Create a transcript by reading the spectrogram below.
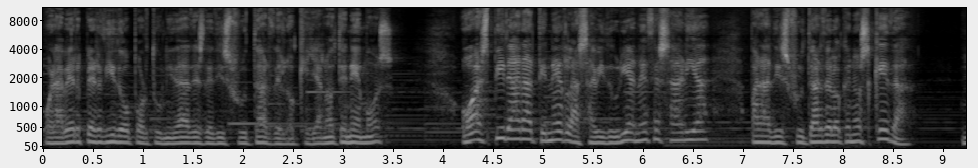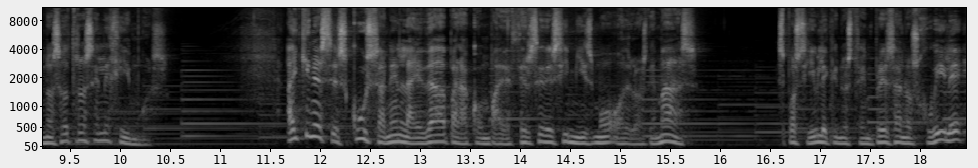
por haber perdido oportunidades de disfrutar de lo que ya no tenemos, o aspirar a tener la sabiduría necesaria para disfrutar de lo que nos queda. Nosotros elegimos. Hay quienes se excusan en la edad para compadecerse de sí mismo o de los demás. Es posible que nuestra empresa nos jubile,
